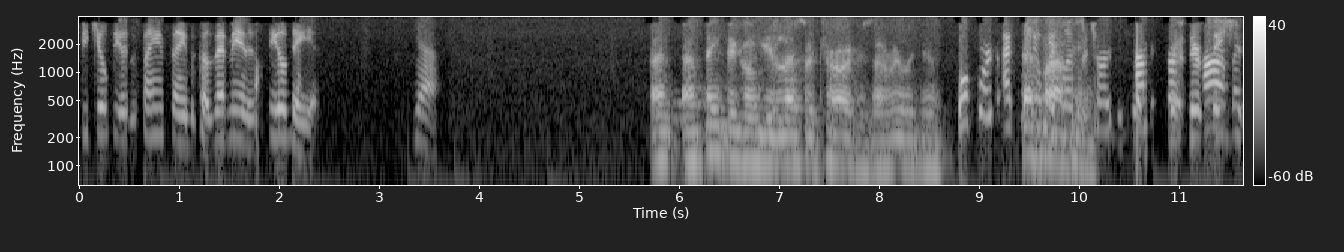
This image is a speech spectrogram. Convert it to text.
be guilty of the same thing because that man is still dead. Yeah. I, I think they're gonna get lesser charges. I really do. Well, of course, I That's think my they'll get lesser opinion. charges. I'm but sure they're- they are, they Uh, but,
